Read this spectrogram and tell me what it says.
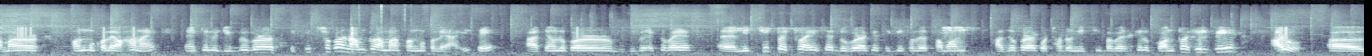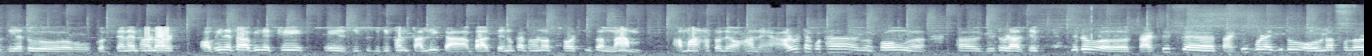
আমাৰ সন্মুখলৈ অহা নাই। কিন্তু ডিব্ৰুগড়ৰ চিকিৎসকৰ নামটো আমাৰ সন্মুখলৈ আহিছে। আহ, তেওঁলোকৰ যিটো একেবাৰে নিশ্চিত তথ্য আহিছে দুগৰাকী চিকিৎসকলৈ চমন সাজু কৰাৰ কথাটো নিশ্চিতভাৱে আহিছে কিন্তু কণ্ঠশিল্পী আৰু যিহেতু তেনেধৰণৰ অভিনেতা অভিনেত্ৰী এই যিটো যিখন তালিকা বা তেনেকুৱা ধৰণৰ চৰ্চিত নাম আমাৰ হাতলৈ অহা নাই। আৰু এটা কথা কওঁ যিটো ৰাজদীপ যিটো তাৰ্কিক তাৰ্কিক বৰাই যিটো অৰুণাচলৰ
